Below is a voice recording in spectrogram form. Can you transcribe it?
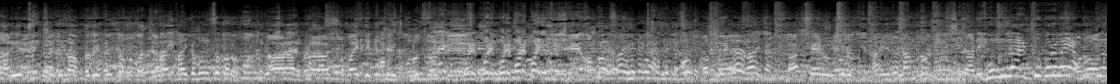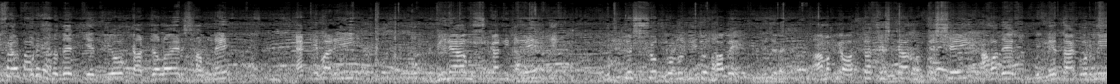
দাঁড়িয়েছেন সেজন্য আপনাদেরকে ধন্যবাদ জানাই। আর আপনারা সবাই দেখেছেন মূলত যে গণ পরিষদের কেন্দ্রীয় কার্যালয়ের সামনে একেবারেই বিনা উস্কানিতে উদ্দেশ্য প্রণোদিতভাবে আমাকে হত্যা চেষ্টার উদ্দেশ্যেই আমাদের নেতাকর্মী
